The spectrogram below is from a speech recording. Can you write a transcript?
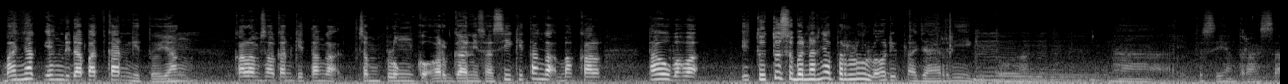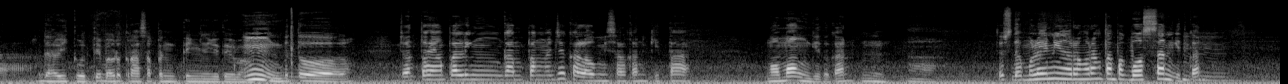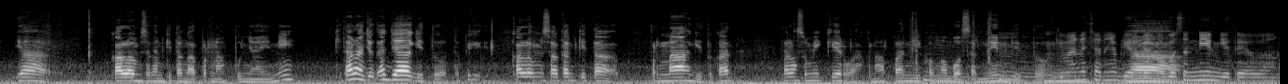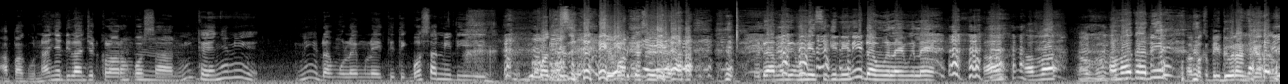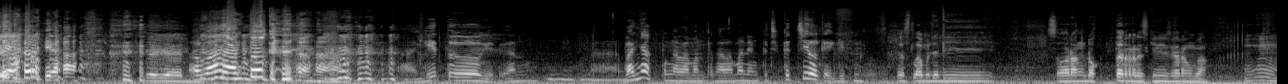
banyak yang didapatkan gitu yang Iya. Kalau misalkan kita nggak cemplung ke organisasi kita nggak bakal tahu bahwa itu tuh sebenarnya perlu loh dipelajari gitu Hmm. nah itu sih yang terasa Udah ikuti baru terasa pentingnya gitu ya bang. Hmm, betul. Contoh yang paling gampang aja kalau misalkan kita ngomong gitu kan. Hmm. Nah, terus udah mulai nih orang-orang tampak bosan gitu kan. Hmm. Ya kalau misalkan kita nggak pernah punya ini, kita lanjut aja gitu. Tapi kalau misalkan kita pernah gitu kan, kita langsung mikir, wah kenapa nih kok ngebosenin Hmm. gitu. gimana caranya biar Ya. nggak ngebosenin gitu ya bang Apa gunanya dilanjut kalau orang Hmm. bosan? Ini kayaknya nih ini udah mulai-mulai titik bosan nih di Di podcast di podcast ini. Iya. udah menit-menit segini nih udah mulai-mulai Hah? apa? apa tadi Apa ketiduran sekarang? Iya, iya. Iya, iya. apa ngantuk nah, gitu gitu kan nah, banyak pengalaman-pengalaman yang kecil-kecil kayak gitu Ya, setelah menjadi seorang dokter segini sekarang bang. Mm-mm.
